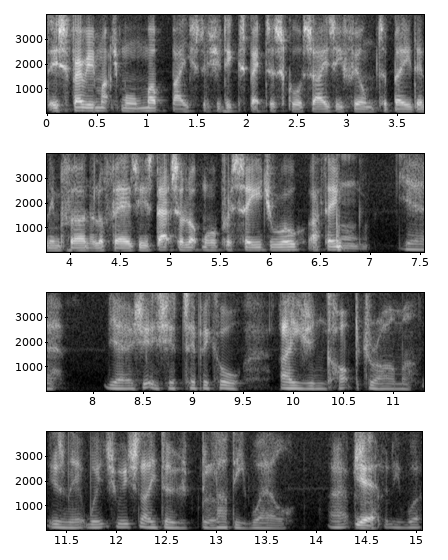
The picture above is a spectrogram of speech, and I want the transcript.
it's very much more mob based as you'd expect a Scorsese film to be than Infernal Affairs is. That's a lot more procedural, I think. Mm. Yeah, yeah, it's, your- it's your typical Asian cop drama, isn't it? Which which they do bloody well, absolutely well.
